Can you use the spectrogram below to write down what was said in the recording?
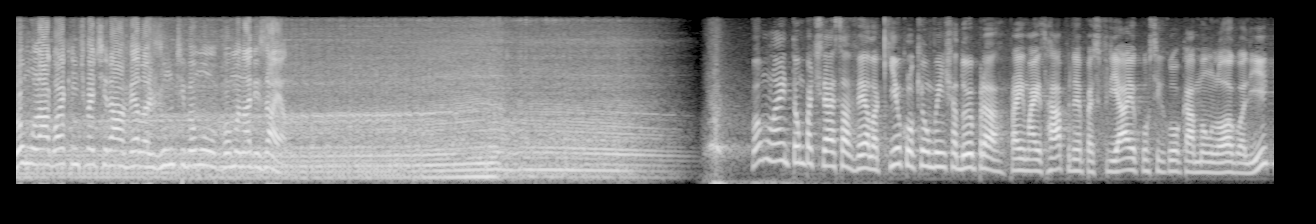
vamos lá agora que a gente vai tirar a vela junto e vamos, vamos analisar ela. Vamos lá então para tirar essa vela aqui. Eu coloquei um ventilador para ir mais rápido, né? Para esfriar, eu consigo colocar a mão logo ali.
